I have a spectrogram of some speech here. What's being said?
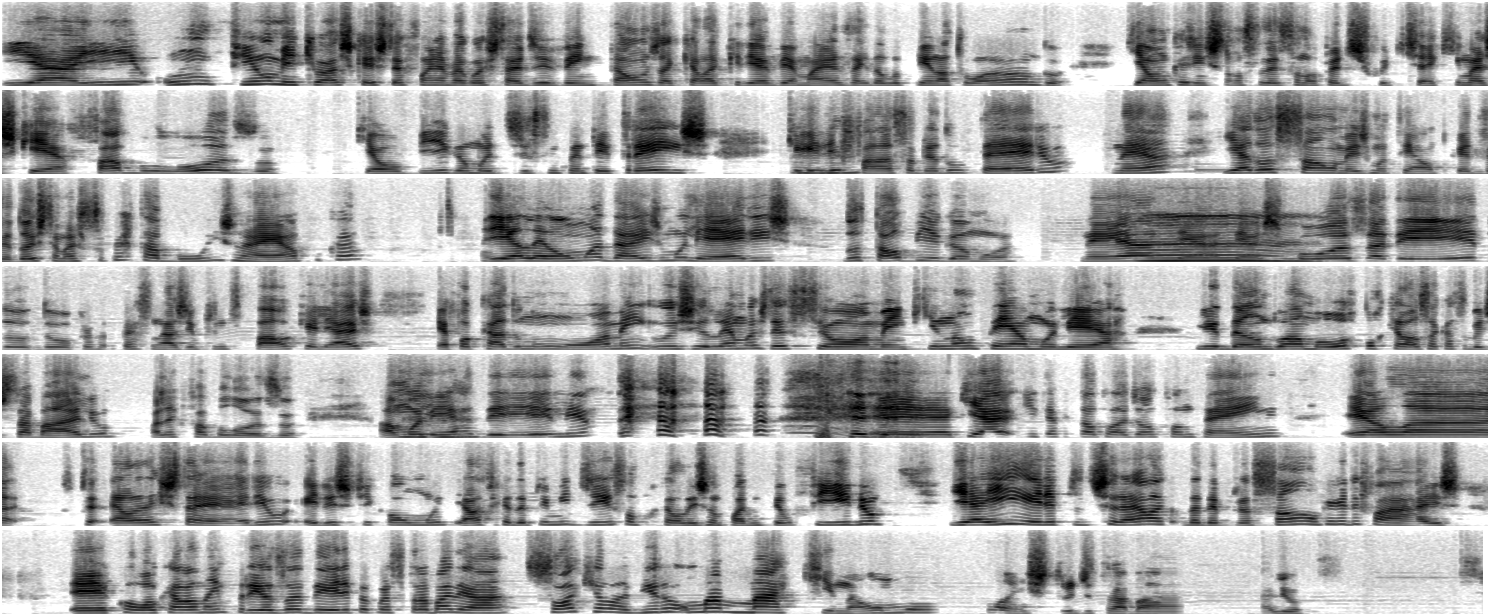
E aí, um filme que eu acho que a Stefania vai gostar de ver então, já que ela queria ver mais aí da Lupina atuando, que é um que a gente não selecionou para discutir aqui, mas que é fabuloso, que é o Bígamo de 53, que uhum. ele fala sobre adultério, né, e adoção ao mesmo tempo, quer dizer, dois temas super tabus na época, e ela é uma das mulheres do tal Bígamo, né? Hum. Tem, a, tem, a, esposa de, do, do, personagem principal, que aliás é focado num homem, os dilemas desse homem que não tem a mulher lhe dando amor porque ela só quer saber de trabalho. Olha que fabuloso. A uhum. mulher dele, é, que é interpretada pela John Fontaine, ela ela é estéreo, eles ficam muito. Ela fica deprimidíssima porque eles não podem ter o filho. E aí, ele, para tirar ela da depressão, o que ele faz? É, coloca ela na empresa dele para começar a trabalhar. Só que ela vira uma máquina, um monstro de trabalho.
